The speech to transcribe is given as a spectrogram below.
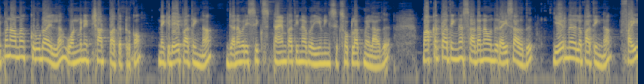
இப்போ நாம் க்ரூட் ஆயிலில் ஒன் மினிட் சார்ட் பார்த்துட்ருக்கோம் இன்றைக்கி டே பார்த்தீங்கன்னா ஜனவரி சிக்ஸ் டைம் பார்த்தீங்கன்னா இப்போ ஈவினிங் சிக்ஸ் ஓ கிளாக் மேலே ஆகுது. மார்க்கெட் பார்த்தீங்கன்னா சடனாக வந்து ரைஸ் ஆகுது. ஏறினதில் பார்த்தீங்கன்னா ஃபைவ்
